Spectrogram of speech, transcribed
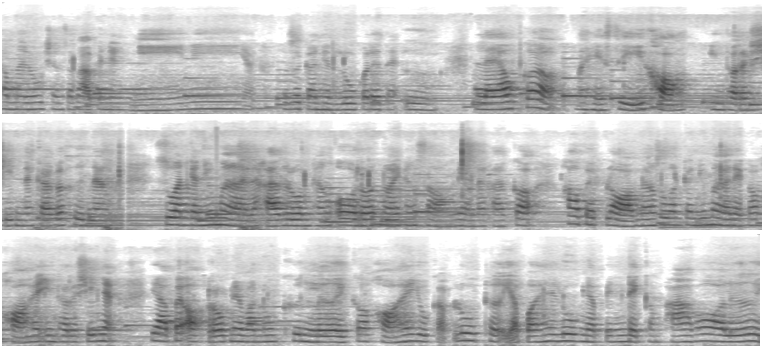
ทำไมลูกฉันสภาพเป็นอย่างนี้นี่ยทศกัณฐ์เห็นลูกก็ได้แต่อึ้งแล้วก็มาเหสีของอินทรชิตนะคะ ก็คือนาง ส่วนกันยุมานะคะ รวมทั้งโอรสน้อยทั้งสองเนี่ยนะคะ ก็เข้าไปปลอบนะส่วนกันยุมาเนี่ยก็ขอให้อินทรชิตเนี่ยอย่าไปออกรบในวันรุ่งขึ้นเลย ก็ขอให้อยู่กับลูกเถอะอย่าปล่อยให้ลูกเนี่ยเป็นเด็กกำพร้าพ่อเลย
